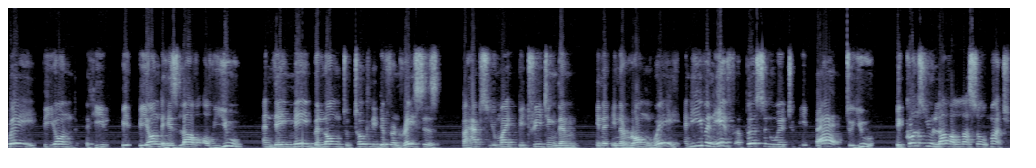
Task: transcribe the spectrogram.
way beyond he, beyond His love of you, and they may belong to totally different races. Perhaps you might be treating them in a, in a wrong way. And even if a person were to be bad to you, because you love Allah so much,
